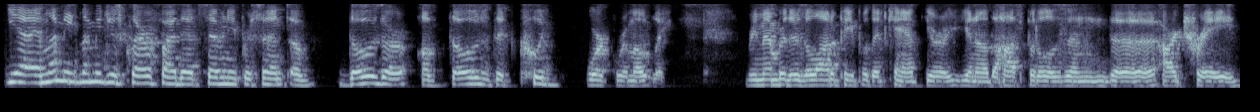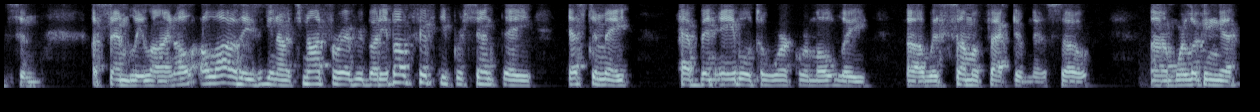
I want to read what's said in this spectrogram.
yeah and let me let me just clarify that 70% of those are of those that could work remotely remember there's a lot of people that can't you're you know the hospitals and uh, our trades and assembly line a, a lot of these you know it's not for everybody about 50% they estimate have been able to work remotely uh, with some effectiveness so Um, we're looking at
